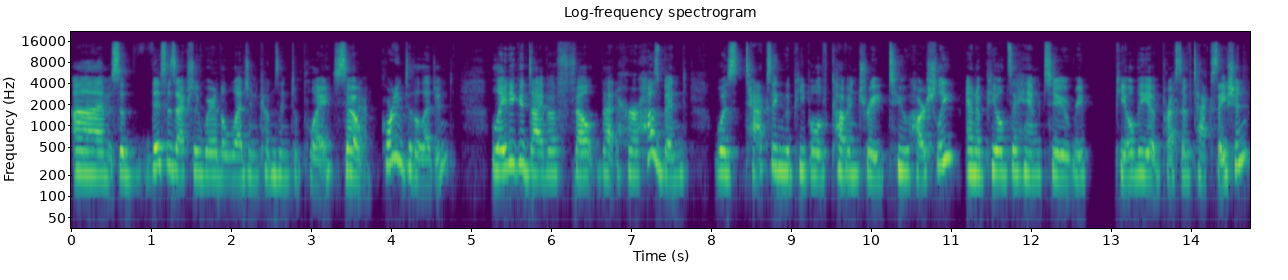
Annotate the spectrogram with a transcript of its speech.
Um, so this is actually where the legend comes into play. So, Okay. according to the legend, Lady Godiva felt that her husband was taxing the people of Coventry too harshly and appealed to him to repeal the oppressive taxation.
